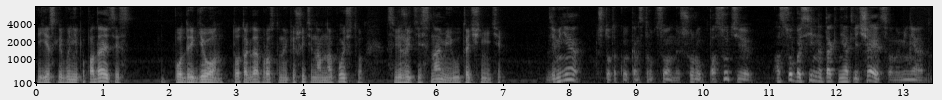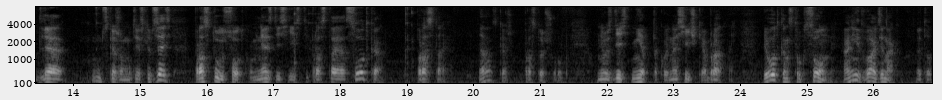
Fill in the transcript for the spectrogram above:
И если вы не попадаете под регион, то тогда просто напишите нам на почту, свяжитесь с нами и уточните. Для меня что такое конструкционный шуруп. По сути, особо сильно так не отличается он у меня для, ну, скажем, вот если взять простую сотку, у меня здесь есть и простая сотка, простая, да, скажем, простой шуруп. У него здесь нет такой насечки обратной. И вот конструкционный, они два одинаковых. Это,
